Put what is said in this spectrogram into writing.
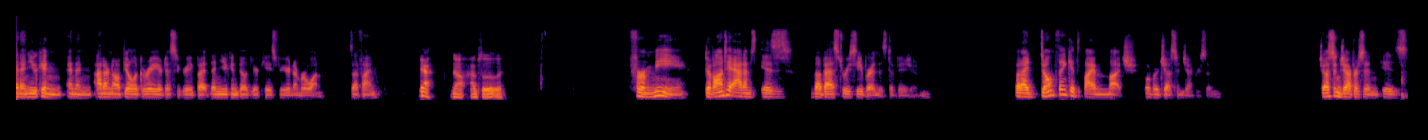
And then you can, and then I don't know if you'll agree or disagree, but then you can build your case for your number one. Is that fine? Yeah, no, absolutely. For me, Davante Adams is the best receiver in this division, but I don't think it's by much over Justin Jefferson. Justin Jefferson is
